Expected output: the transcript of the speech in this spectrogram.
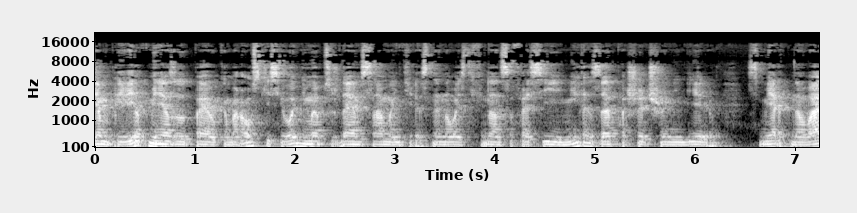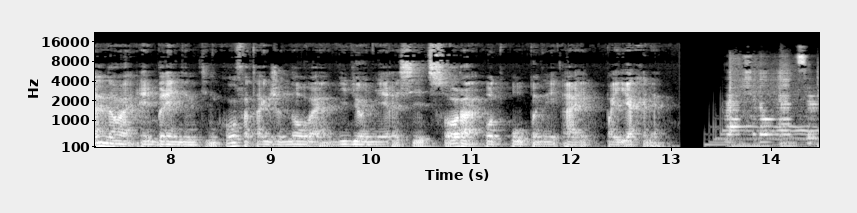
Всем привет, меня зовут Павел Комаровский. Сегодня мы обсуждаем самые интересные новости финансов России и мира за прошедшую неделю. Смерть Навального, ребрендинг Тинькофф, а также новая видео-нейросеть Sora от OpenAI. Поехали! Rational answer.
